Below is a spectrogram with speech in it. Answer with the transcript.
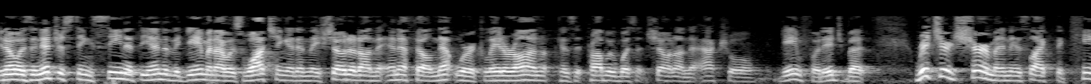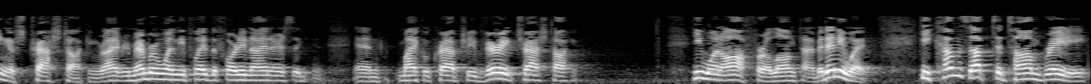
You know, it was an interesting scene at the end of the game and I was watching it and they showed it on the NFL network later on because it probably wasn't shown on the actual game footage, but Richard Sherman is like the king of trash talking, right? Remember when he played the 49ers and Michael Crabtree, very trash talking. He went off for a long time. But anyway, he comes up to Tom Brady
